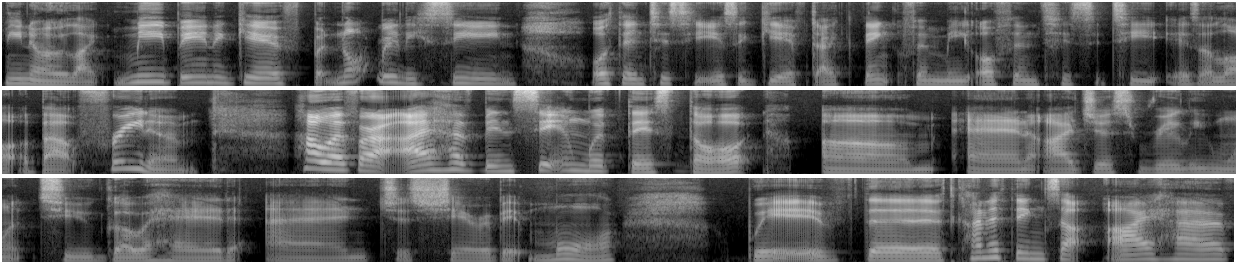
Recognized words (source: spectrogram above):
you know, like me being a gift, but not really seeing authenticity as a gift. I think for me, authenticity is a lot about freedom. However, I have been sitting with this thought, um, and I just really want to go ahead and just share a bit more with the kind of things that I have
